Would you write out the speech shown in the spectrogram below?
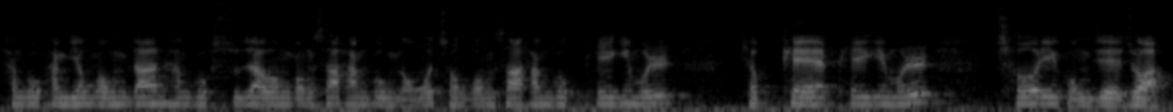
한국환경공단, 한국수자원공사, 한국농어촌공사, 한국폐기물협회, 폐기물 처리공제조합.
